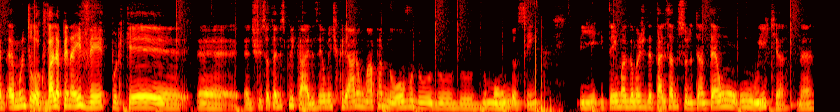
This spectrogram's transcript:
é, é, muito louco, vale a pena ir ver, porque é, é, difícil até de explicar. Eles realmente criaram um mapa novo do, do, do, do mundo, assim, e, e, tem uma gama de detalhes absurda. Tem até um, um wikia, né,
